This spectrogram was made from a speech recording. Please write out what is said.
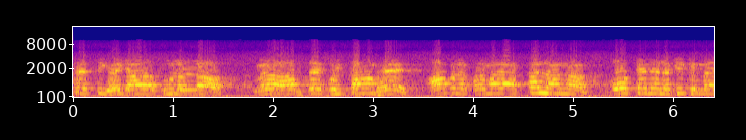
کہتی ہے یا رسول اللہ میرا آپ سے کوئی کام ہے۔ آپ نے فرمایا کل آنا۔ وہ کہنے لگی کہ میں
